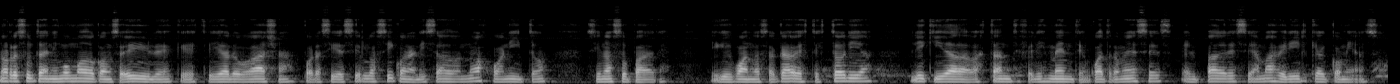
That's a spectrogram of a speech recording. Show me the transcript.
No resulta de ningún modo concebible que este diálogo haya, por así decirlo, psicoanalizado no a Juanito, sino a su padre, y que cuando se acabe esta historia liquidada bastante felizmente en cuatro meses, el padre sea más viril que al comienzo.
